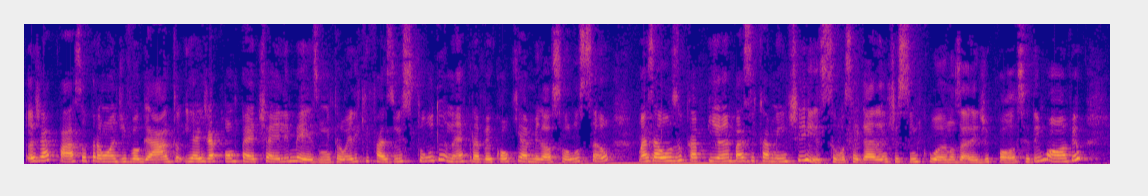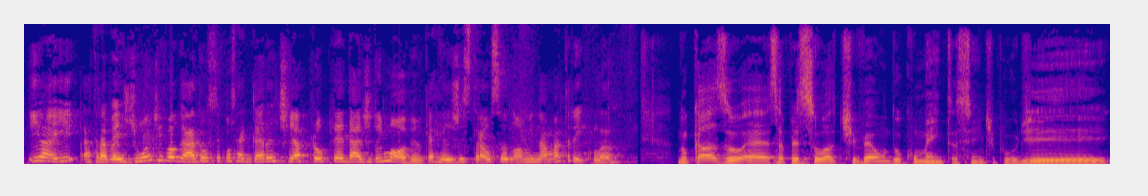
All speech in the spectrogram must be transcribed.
eu já passo para um advogado e aí já compete a ele mesmo. Então ele que faz o estudo, né, para ver qual que é a melhor solução, mas a uso capião é basicamente isso. Você garante cinco anos ali de posse do imóvel e aí através de um advogado você consegue garantir a propriedade do imóvel, que é registrar o seu nome na matrícula. No caso, é, se a pessoa tiver um documento, assim, tipo, de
